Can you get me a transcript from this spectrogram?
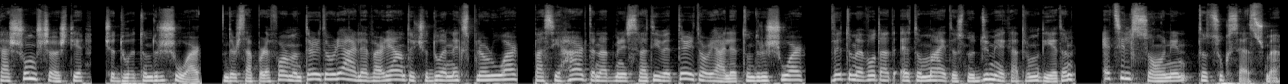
ka shumë çështje që duhen ndryshuar, ndërsa për reformën territoriale variante që duhen eksploruar, pasi hartën administrative territoriale të ndryshuar vetëm me votat e të majtës në dy mijë e katërmbëdhjetë e cilësonin të suksesshme.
